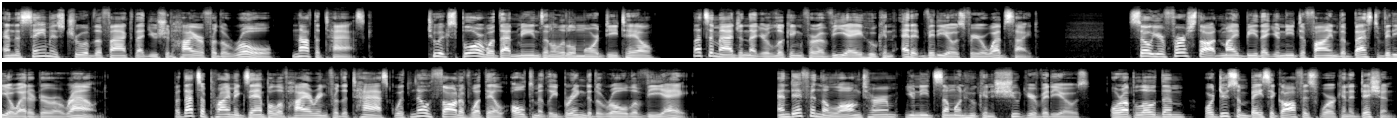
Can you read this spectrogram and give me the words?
and the same is true of the fact that you should hire for the role, not the task. To explore what that means in a little more detail, Let's imagine that you're looking for a VA who can edit videos for your website. So, your first thought might be that you need to find the best video editor around. But that's a prime example of hiring for the task with no thought of what they'll ultimately bring to the role of VA. And if in the long term you need someone who can shoot your videos, or upload them, or do some basic office work in addition,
